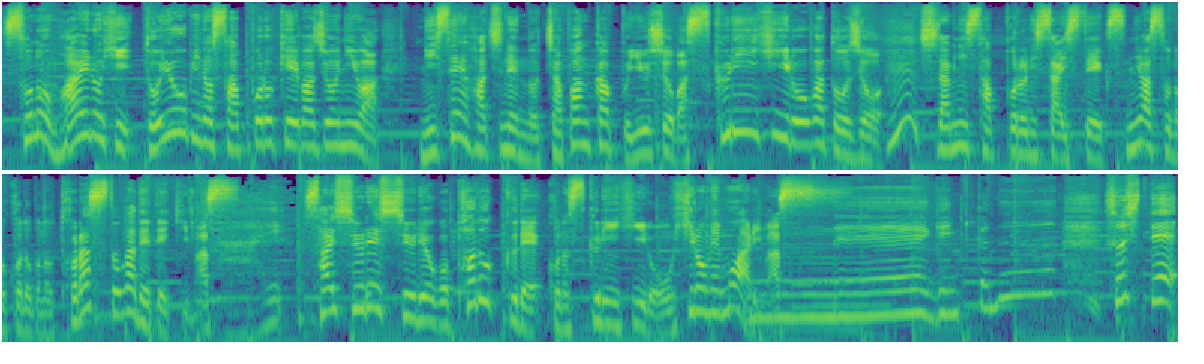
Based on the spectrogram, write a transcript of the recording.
その前の日土曜日の札幌競馬場には2008年のジャパンカップ優勝馬スクリーンヒーローが登場、うん、ちなみに札幌にサイステークスにはその子供のトラストが出てきます、はい、最終レース終了後パドックでこのスクリーンヒーローお披露目もあります。ね元気かな。そして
